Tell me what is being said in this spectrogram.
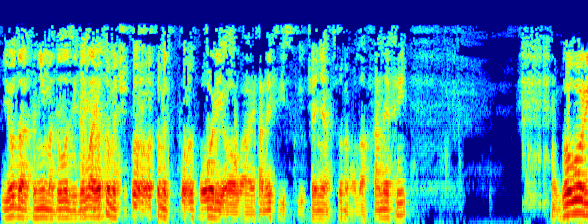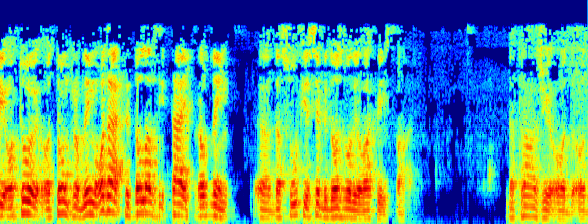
I odakle njima dolazi vela i o tome, o tome govori ovaj hanefijski učenjak, što Allah Hanefi, govori o, toj, o tom problemu, odakle dolazi taj problem e, da Sufije sebi dozvoli ovakve stvari. Da traže od, od,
